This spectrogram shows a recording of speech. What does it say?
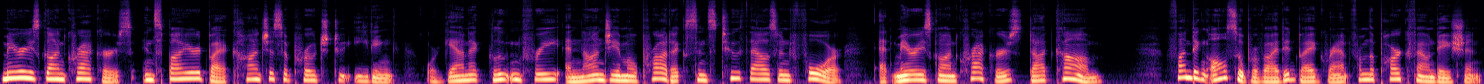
Mary's Gone Crackers, inspired by a conscious approach to eating organic, gluten free, and non GMO products since 2004 at marysgonecrackers.com. Funding also provided by a grant from the Park Foundation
